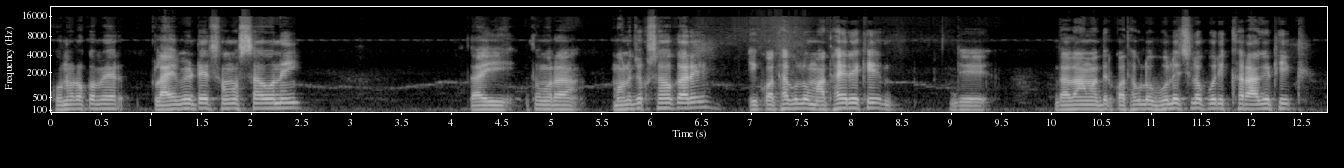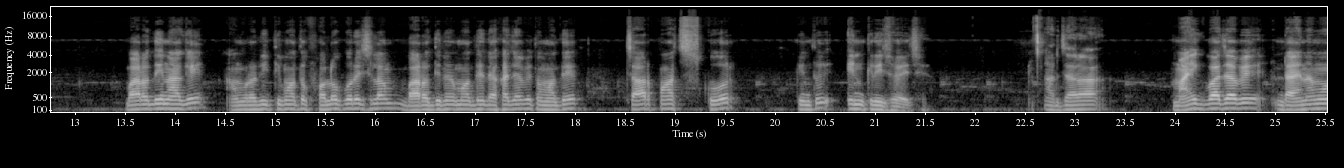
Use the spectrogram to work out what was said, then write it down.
কোনো রকমের ক্লাইমেটের সমস্যাও নেই। তাই তোমরা মনোযোগ সহকারে এই কথাগুলো মাথায় রেখে যে দাদা আমাদের কথাগুলো বলেছিল পরীক্ষার আগে ঠিক বারো দিন আগে, আমরা রীতিমতো ফলো করেছিলাম। বারো দিনের মধ্যে দেখা যাবে তোমাদের চার পাঁচ স্কোর কিন্তু ইনক্রিজ হয়েছে। আর যারা মাইক বাজাবে ডায়নামো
